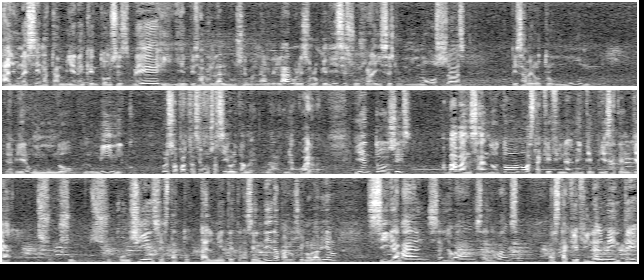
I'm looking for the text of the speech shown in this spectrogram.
hay una escena también en que entonces ve y, empieza a ver la luz emanar del árbol, eso es lo que dice, sus raíces luminosas, empieza a ver otro mundo, ya vieron, un mundo lumínico. Por eso aparte hacemos así, ahorita me, me, acuerdan. Y entonces va avanzando todo hasta que finalmente empieza a tener ya su, su conciencia está totalmente trascendida, para los que no la vieron, sigue, avanza y avanza y avanza, hasta que finalmente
